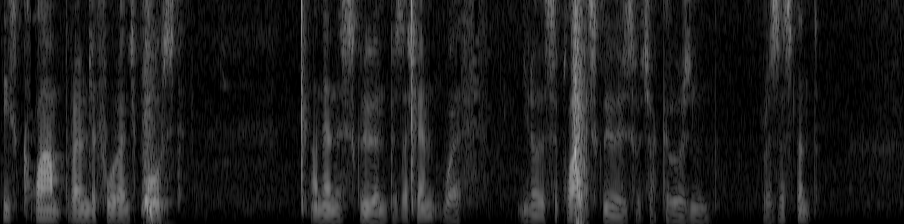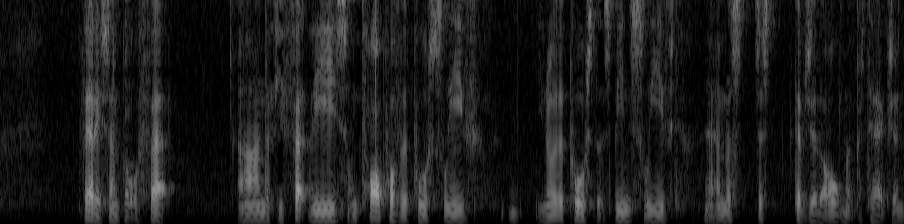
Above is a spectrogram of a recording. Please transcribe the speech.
These clamp around the 4 inch post and then the screw in position with you know the supplied screws which are corrosion resistant. Very simple to fit and if you fit these on top of the post sleeve, you know the post that's been sleeved, um, this just gives you the ultimate protection.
